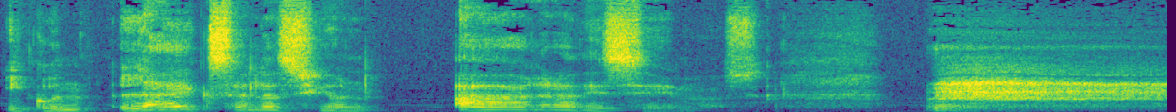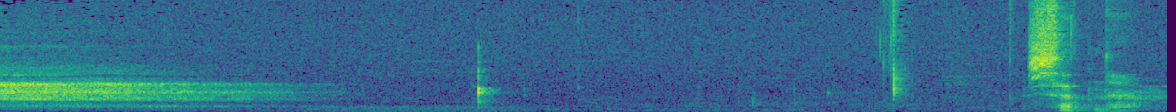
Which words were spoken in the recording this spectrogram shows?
y con la exhalación agradecemos. Satnam.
